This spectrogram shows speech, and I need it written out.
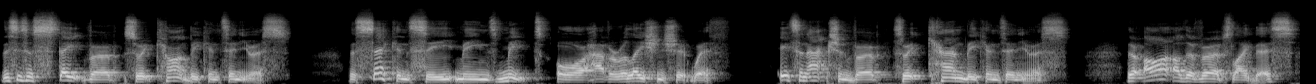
This is a state verb, so it can't be continuous. The second see means meet or have a relationship with. It's an action verb, so it can be continuous. There are other verbs like this,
